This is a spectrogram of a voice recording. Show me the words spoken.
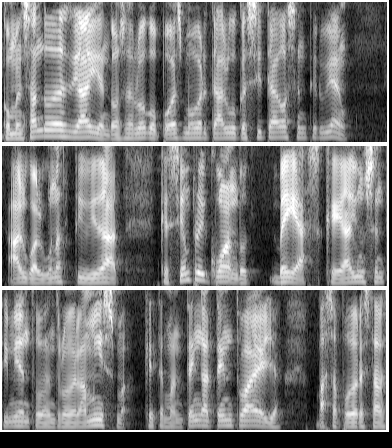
Comenzando desde ahí, entonces luego puedes moverte a algo que sí te haga sentir bien. Algo, alguna actividad que siempre y cuando veas que hay un sentimiento dentro de la misma que te mantenga atento a ella, vas a poder estar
